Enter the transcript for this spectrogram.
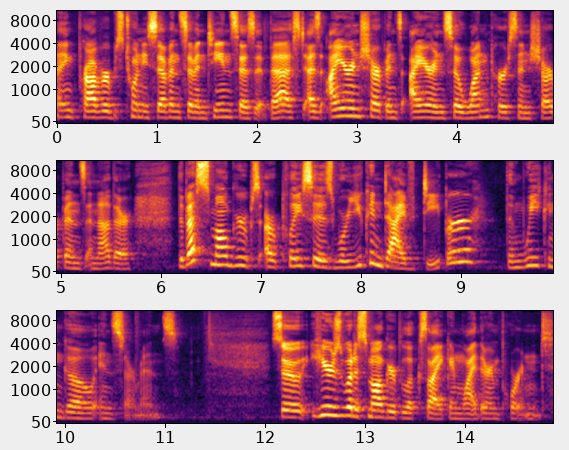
I think Proverbs 27 17 says it best as iron sharpens iron, so one person sharpens another. The best small groups are places where you can dive deeper than we can go in sermons. So here's what a small group looks like and why they're important.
